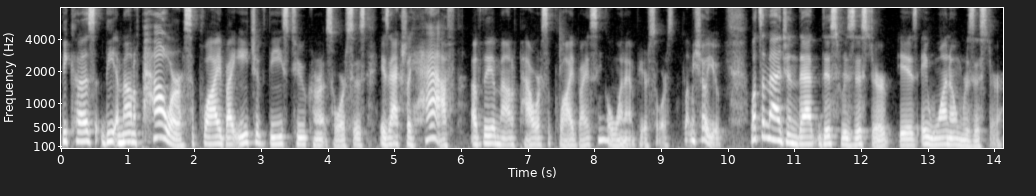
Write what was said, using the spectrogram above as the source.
because the amount of power supplied by each of these two current sources is actually half of the amount of power supplied by a single 1 ampere source. Let me show you. Let's imagine that this resistor is a 1 ohm resistor.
